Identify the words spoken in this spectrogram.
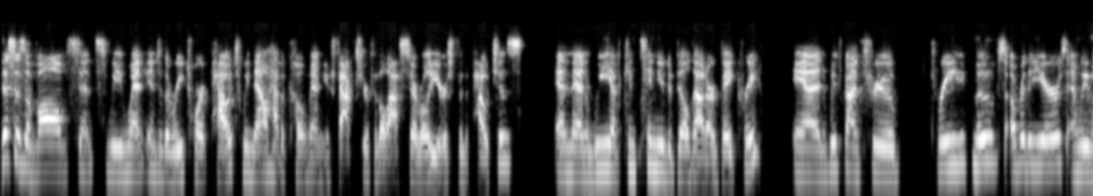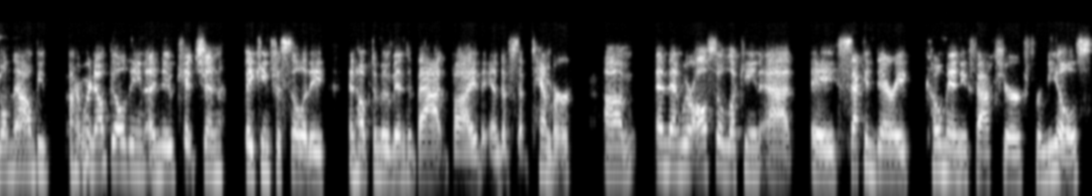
This has evolved since we went into the retort pouch. We now have a co manufacturer for the last several years for the pouches. And then we have continued to build out our bakery. And we've gone through three moves over the years, and we will now be, we're now building a new kitchen baking facility and hope to move into that by the end of September. Um, and then we're also looking at a secondary co manufacturer for meals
